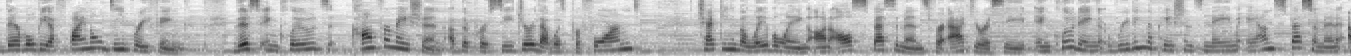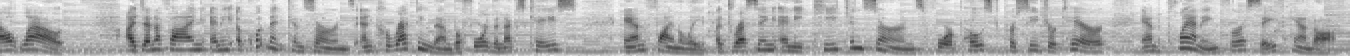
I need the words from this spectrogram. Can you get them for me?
there will be a final debriefing. This includes confirmation of the procedure that was performed, checking the labeling on all specimens for accuracy, including reading the patient's name and specimen out loud, identifying any equipment concerns and correcting them before the next case, and finally, addressing any key concerns for post procedure care and planning for a safe handoff.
